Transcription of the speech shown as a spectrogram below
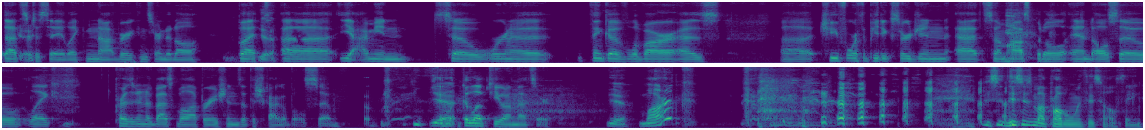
that's okay. to say, like, not very concerned at all. But yeah. Uh, yeah, I mean, so we're gonna think of LaVar as uh, chief orthopedic surgeon at some hospital and also like president of basketball operations at the Chicago Bulls. So, yeah, good, good luck to you on that, sir. Yeah, Mark. this is this is my problem with this whole thing.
